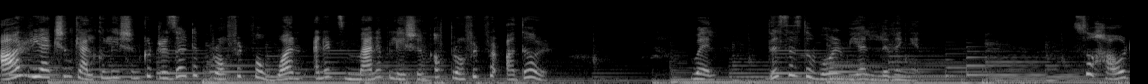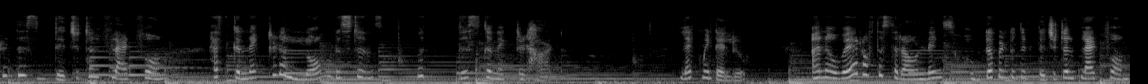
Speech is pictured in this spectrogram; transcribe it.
our reaction calculation could result in profit for one and its manipulation of profit for other? Well, this is the world we are living in. So, how did this digital platform has connected a long distance with disconnected heart? Let me tell you, unaware of the surroundings hooked up into the digital platform,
